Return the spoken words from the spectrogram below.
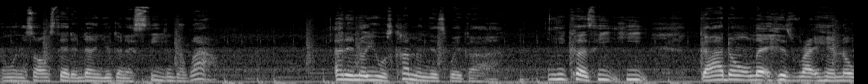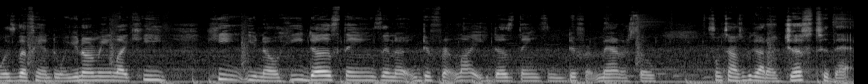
And when it's all said and done you're going to see and go wow i didn't know you was coming this way god. Because he he God don't let his right hand know what his left hand doing. You know what I mean? Like he he, you know, he does things in a different light. He does things in a different manner. So sometimes we gotta adjust to that.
